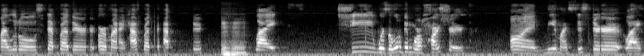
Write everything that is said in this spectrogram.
my little stepbrother or my half brother, half sister, Mm-hmm. like she was a little bit more harsher on me and my sister, like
